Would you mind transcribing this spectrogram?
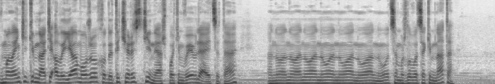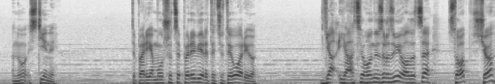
в маленькій кімнаті, але я можу ходити через стіни, аж потім виявляється, та? Ану, ану, ану, ану, ану, ану, ану. Це можливо ця кімната? Ану, стіни. Тепер я мушу це перевірити, цю теорію. Я, я цього не зрозумів, але це. Стоп, що?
